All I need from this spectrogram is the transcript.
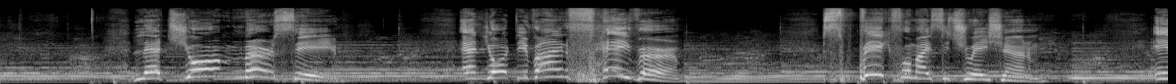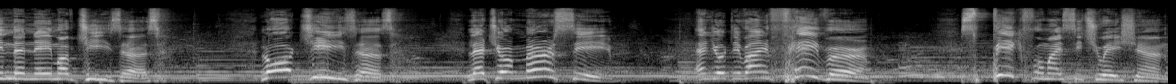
Let your mercy and your divine favor speak for my situation in the name of Jesus. Lord Jesus, let your mercy and your divine favor speak for my situation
